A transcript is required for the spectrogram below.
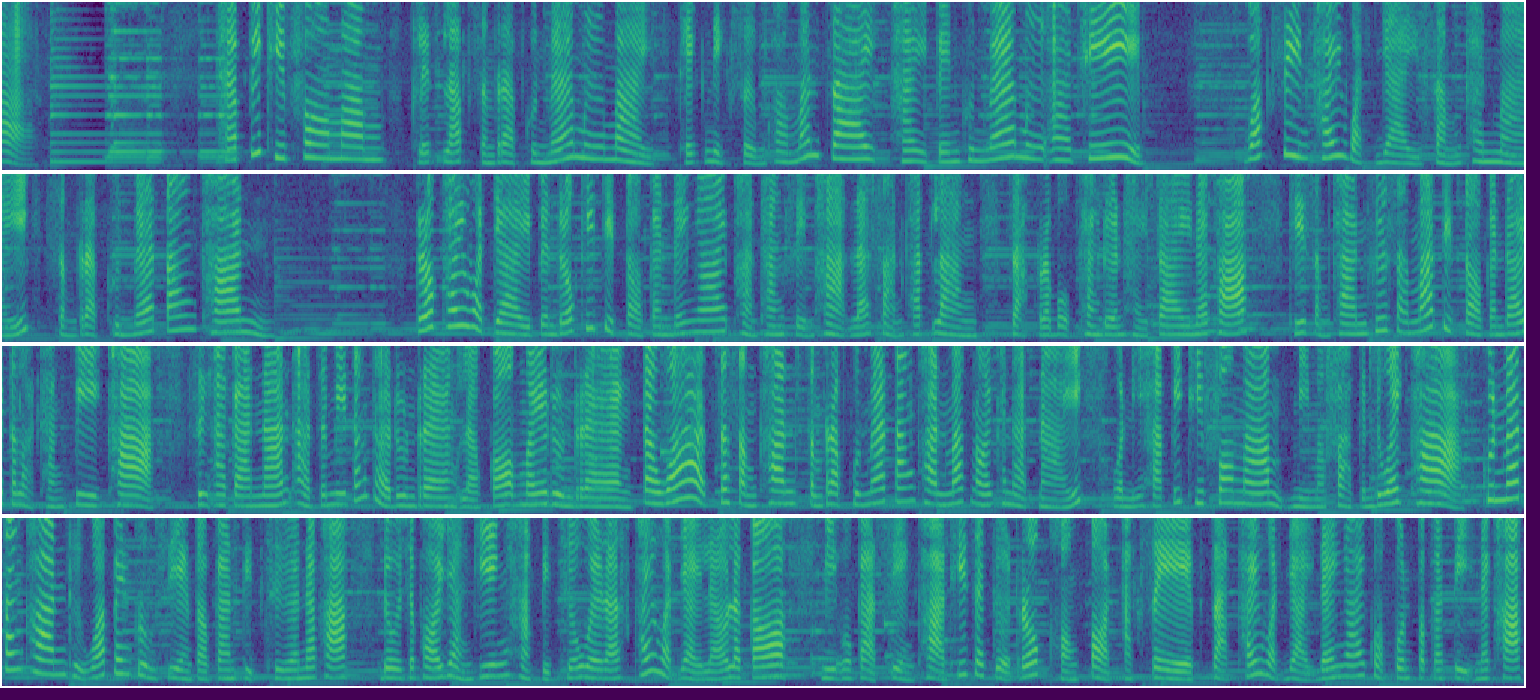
Happy Tip for Mom เคล็ดลับสำหรับคุณแม่มือใหม่ เทคนิคเสริมความมั่นใจ ให้เป็นคุณแม่มืออาชีพวัคซีนไข้หวัดใหญ่สำคัญไหมสำหรับคุณแม่ตั้งครรภ์ โรคไข้หวัดใหญ่เป็นโรคที่ติดต่อกันได้ง่าย ผ่านทางเสมหะและสารคัดหลั่งจากระบบทางเดินหายใจนะคะ ที่สำคัญคือสามารถติดต่อกันได้ตลอดทั้งปีค่ะ ซึ่งอาการนั้นอาจจะมีตั้งแต่รุนแรงแล้วก็ไม่รุนแรง แต่ว่าจะสำคัญสำหรับคุณแม่ตั้งครรภ์มากน้อยขนาดไหน วันนี้ Happy Tip for Mom มีมาฝากกันด้วยค่ะ คุณแม่ตั้งครรภ์ถือว่าเป็นกลุ่มเสี่ยงต่อการติดเชื้อนะคะ โดยเฉพาะอย่างยิ่งหากติดเชื้อไวรัสไข้หวัดใหญ่แล้วแล้วก็มีโอกาสเสี่ยงค่ะที่จะเกิดโรคของปอดอักเสบ จากไข้หวัดใหญ่ได้ง่ายกว่าคนปกตินะคะ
